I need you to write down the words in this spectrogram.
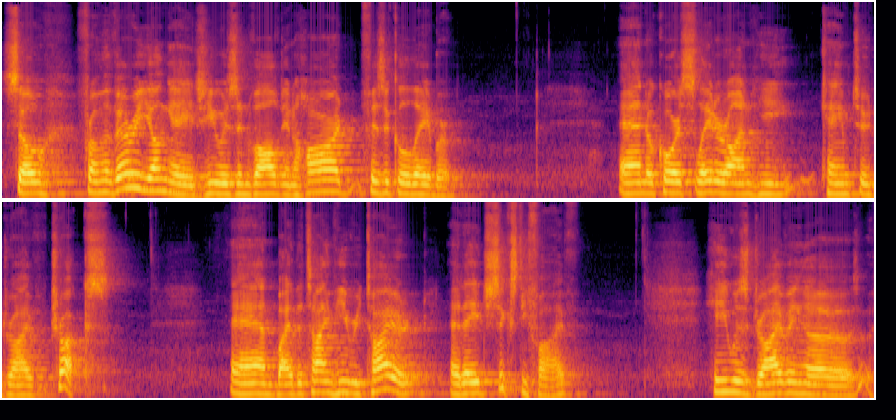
So, from a very young age, he was involved in hard physical labor. And of course, later on, he came to drive trucks. And by the time he retired at age 65, he was driving a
